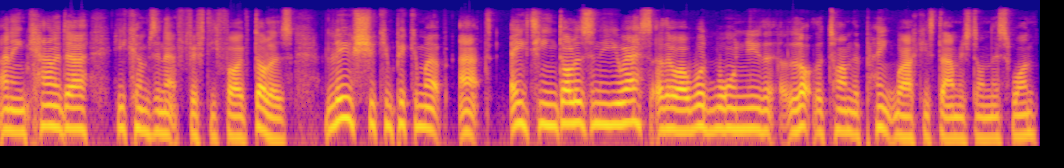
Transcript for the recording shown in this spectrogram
and in Canada, Canada, he comes in at $55. Loose, you can pick him up at $18 in the US, although I would warn you that a lot of the time the paintwork is damaged on this one.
